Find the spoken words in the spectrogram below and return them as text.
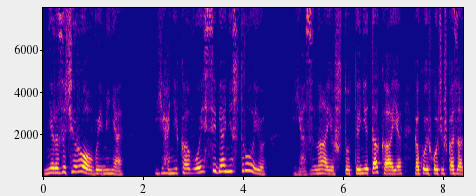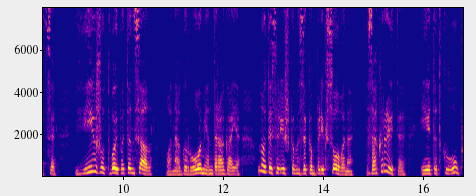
не разочаровывай меня. Я никого из себя не строю. «Я знаю, что ты не такая, какой хочешь казаться. Вижу твой потенциал. Он огромен, дорогая, но ты слишком закомплексована, закрыта, и этот клуб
